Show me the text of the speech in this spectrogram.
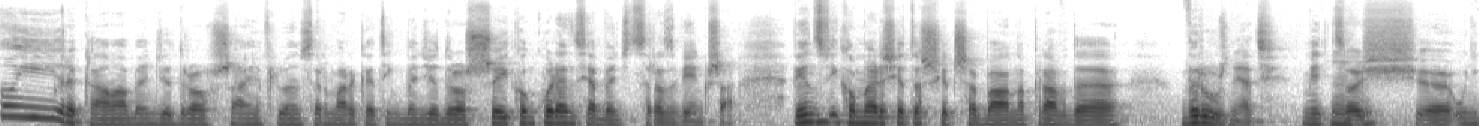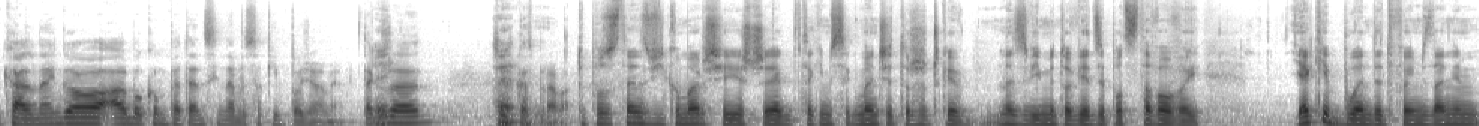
no i reklama będzie droższa, influencer marketing będzie droższy i konkurencja będzie coraz większa. Więc w e-commerce też się trzeba naprawdę wyróżniać, mieć mhm. coś mhm. unikalnego albo kompetencji na wysokim poziomie. Także ciężka sprawa. Tu pozostając w e-commerce jeszcze jakby w takim segmencie troszeczkę, nazwijmy to wiedzy podstawowej, jakie błędy Twoim zdaniem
